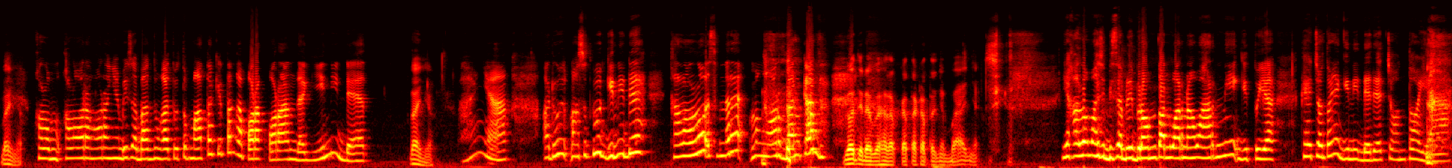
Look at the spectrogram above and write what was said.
Banyak. kalau kalau orang-orang yang bisa bantu nggak tutup mata kita nggak porak-poranda gini Dad Banyak. banyak aduh maksud gue gini deh kalau lo sebenarnya mengorbankan Gue tidak berharap kata-katanya banyak sih. Ya kalau masih bisa beli Brompton warna-warni gitu ya. Kayak contohnya gini, Dede contoh ya.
